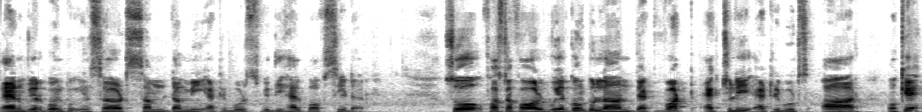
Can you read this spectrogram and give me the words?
and we are going to insert some dummy attributes with the help of Seeder so first of all we are going to learn that what actually attributes are okay?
